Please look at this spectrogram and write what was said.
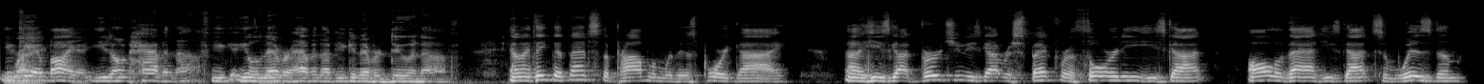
You Right. can't buy it. You don't have enough. You, you'll never have enough. You can never do enough. And I think that that's the problem with this poor guy. Uh, he's got virtue. He's got respect for authority. He's got all of that. He's got some wisdom.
